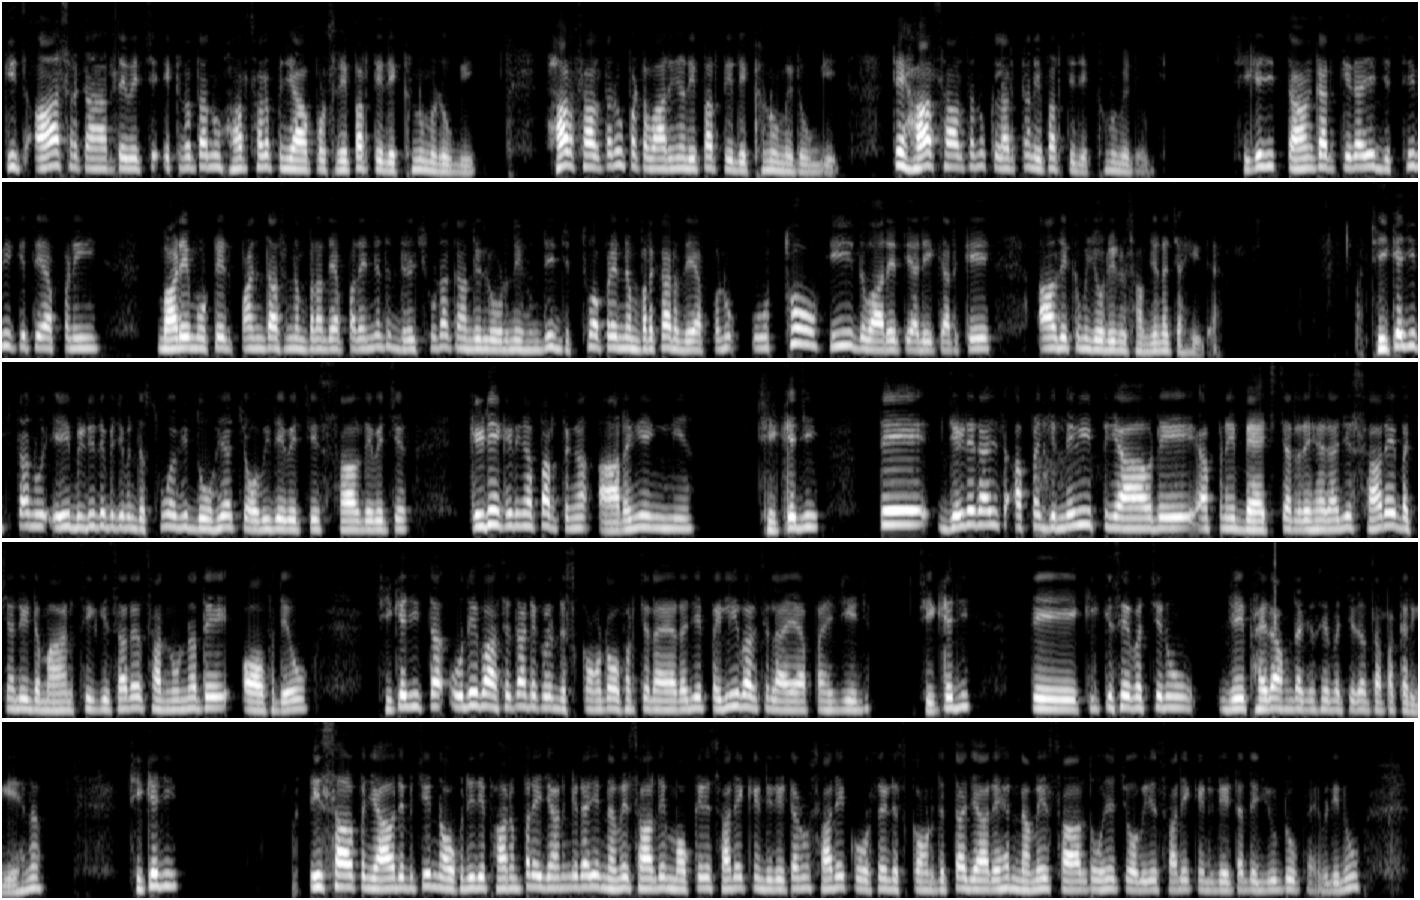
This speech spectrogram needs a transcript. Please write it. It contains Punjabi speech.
ਕਿ ਆਹ ਸਰਕਾਰ ਦੇ ਵਿੱਚ ਇੱਕ ਤਾਂ ਤੁਹਾਨੂੰ ਹਰ ਸਾਲ ਪੰਜਾਬ ਪੁਲਿਸ ਦੀ ਭਰਤੀ ਦੇਖਣ ਨੂੰ ਮਿਲੂਗੀ। ਹਰ ਸਾਲ ਤੁਹਾਨੂੰ ਪਟਵਾਰੀਆਂ ਦੀ ਭਰਤੀ ਦੇਖਣ ਨੂੰ ਮਿਲੂਗੀ ਤੇ ਹਰ ਸਾਲ ਤੁਹਾਨੂੰ ਕਲਰਕਾਂ ਦੀ ਭਰਤੀ ਦੇਖਣ ਨੂੰ ਮਿਲੂਗੀ। ਠੀਕ ਹੈ ਜੀ? ਤਾਂ ਕਰਕੇ ਰਾਜੇ, ਜਿੱਥੇ ਵੀ ਕਿਤੇ ਆਪਣੀ ਮਾੜੇ ਮੋਟੇ 5-10 ਨੰਬਰਾਂ ਤੇ ਆਪਾਂ ਰਹਿੰਦੇ ਤਾਂ ਦਿਲ ਛੋਟਾ ਕਰਨ ਦੀ ਲੋੜ ਨਹੀਂ ਹੁੰਦੀ। ਜਿੱਥੋਂ ਆਪਣੇ ਨੰਬਰ ਘਟਦੇ ਆਪਾਂ ਨੂੰ, ਉੱਥੋਂ ਹੀ ਦੁਬਾਰੇ ਤਿਆਰੀ ਕਰਕੇ ਆਪਦੀ ਕਮਜ਼ੋਰੀ ਨੂੰ ਸਮਝਣਾ ਚਾਹੀਦਾ ਠੀਕ ਹੈ ਜੀ? ਤੁਹਾਨੂੰ ਇਹ ਵੀਡੀਓ ਦੇ ਵਿੱਚ ਮੈਂ ਦੱਸੂਗਾ ਕਿ 2024 ਦੇ ਵਿੱਚ, ਇਸ ਸਾਲ ਦੇ ਵਿੱਚ ਕਿਹੜੀਆਂ ਕਿਹੜੀਆਂ ਭਰਤੀਆਂ ਆ ਰਹੀਆਂ ਹੈਗੀਆਂ। ਠੀਕ ਹੈ ਜੀ। ਅਤੇ ਜਿਹੜੇ ਰਾਜੇ ਆਪਣੇ ਜਿੰਨੇ ਵੀ ਪੰਜਾਬ ਦੇ ਆਪਣੇ ਬੈਚ ਚੱਲ ਰਿਹਾ ਰਾਜੇ, ਸਾਰੇ ਬੱਚਿਆਂ ਦੀ ਡਿਮਾਂਡ ਸੀ ਕਿ ਸਰ ਸਾਨੂੰ ਉਹਨਾਂ ਤੇ ਔਫ ਦਿਓ। ਠੀਕ ਹੈ ਜੀ, ਤਾਂ ਉਹਦੇ ਵਾਸਤੇ ਤੁਹਾਡੇ ਕੋਲ ਡਿਸਕਾਊਂਟ ਆਫਰ ਚਲਾਇਆ ਰਾਜੇ, ਪਹਿਲੀ ਵਾਰ ਚਲਾਇਆ ਆਪਾਂ ਇਹ ਚੀਜ਼। ਠੀਕ ਹੈ ਜੀ, ਤੇ ਕਿ ਕਿਸੇ ਬੱਚੇ ਨੂੰ ਜੇ ਫਾਇਦਾ ਹੁੰਦਾ ਕਿਸੇ ਬੱਚੇ ਦਾ ਤਾਂ ਆਪਾਂ ਕਰੀਏ ਹੈ ਨਾ ਠੀਕ ਹੈ ਜੀ ਇਸ ਸਾਲ ਪੰਜਾਬ ਦੇ ਵਿੱਚ ਨੌਕਰੀ ਦੇ ਫਾਰਮ ਭਰੇ ਜਾਣਗੇ ਰਾਜੇ। ਨਵੇਂ ਸਾਲ ਦੇ ਮੌਕੇ ਤੇ ਸਾਰੇ ਕੈਂਡੀਡੇਟਾਂ ਨੂੰ ਸਾਰੇ ਕੋਰਸ ਤੇ ਡਿਸਕਾਊਂਟ ਦਿੱਤਾ ਜਾ ਰਿਹਾ। ਹੈ ਨਵੇਂ ਸਾਲ 2024 ਦੇ ਸਾਰੇ ਕੈਂਡੀਡੇਟਾਂ ਦੇ YouTube ਫੈਮਿਲੀ ਨੂੰ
